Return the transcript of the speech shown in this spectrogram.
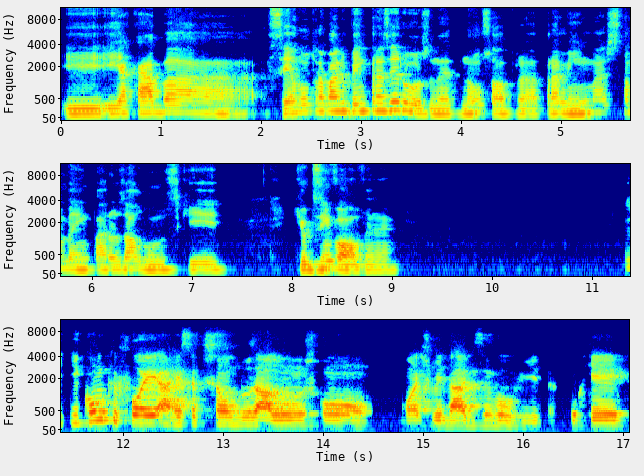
e, e acaba sendo um trabalho bem prazeroso, né? Não só para mim, mas também para os alunos que, que o desenvolvem, né? E, como que foi a recepção dos alunos com, com a atividade desenvolvida? Porque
